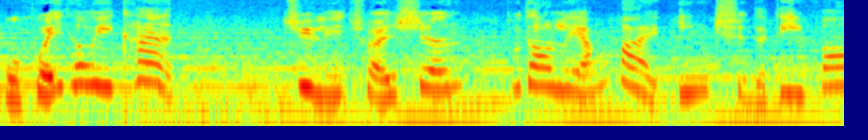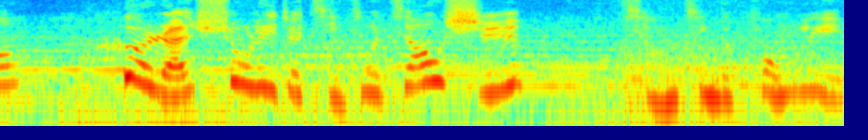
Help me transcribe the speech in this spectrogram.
我回头一看，距离船身不到两百英尺的地方，赫然竖立着几座礁石。强劲的风力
